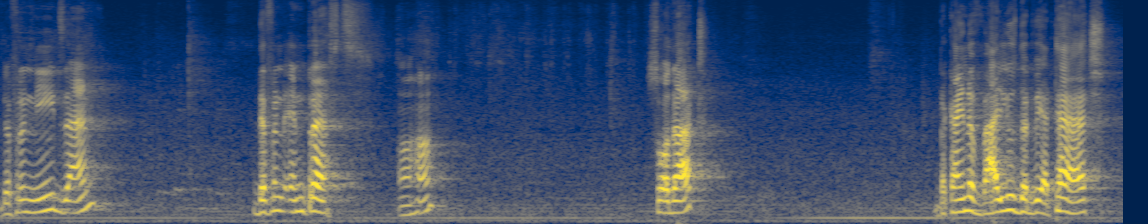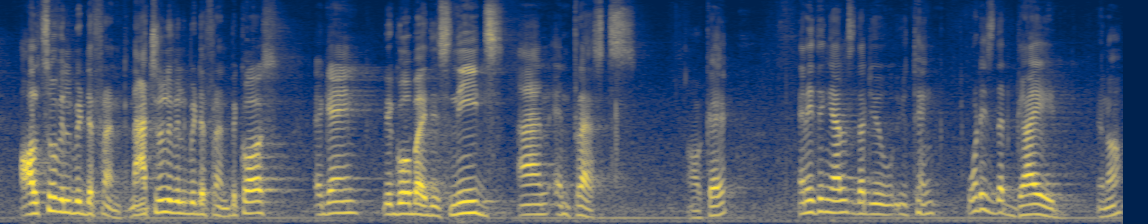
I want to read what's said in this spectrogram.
Different needs and different interests. Uh-huh so that the kind of values that we attach also will be different naturally will be different because again we go by these needs and interests okay? Anything else that you you think what is that guide you know?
